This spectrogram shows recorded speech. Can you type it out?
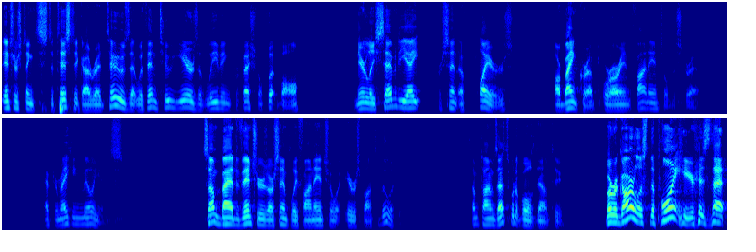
interesting statistic I read too is that within two years of leaving professional football, nearly 78% of players are bankrupt or are in financial distress after making millions. Some bad ventures are simply financial irresponsibility. Sometimes that's what it boils down to. But regardless, the point here is that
